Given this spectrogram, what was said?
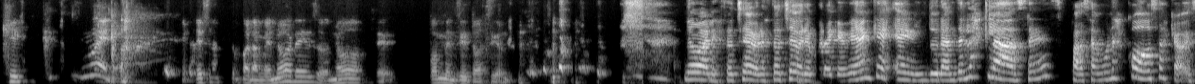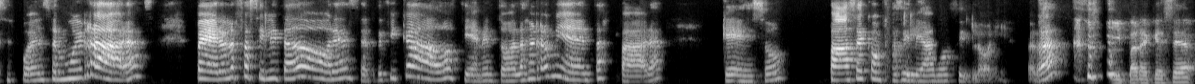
que, bueno, ¿es para menores o no? Ponme en situación. No, vale, está chévere, está chévere, para que vean que durante las clases pasan unas cosas que a veces pueden ser muy raras, pero los facilitadores certificados tienen todas las herramientas para que eso pase con facilidad, voz y gloria, ¿verdad? Y para que sea,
